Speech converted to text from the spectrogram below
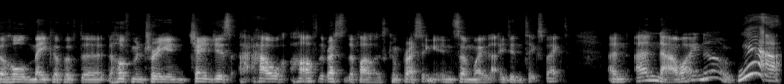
the whole makeup of the the Huffman tree and changes how half the rest of the file is compressing in some way that I didn't expect and and now I know yeah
